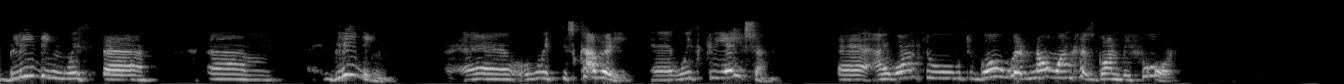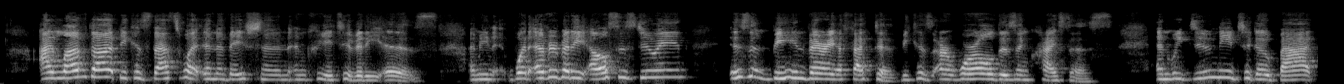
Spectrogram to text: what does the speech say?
bleeding with, um, bleeding uh, with discovery, uh, with creation. Uh, I want to, to go where no one has gone before. I love that because that's what innovation and creativity is. I mean, what everybody else is doing isn't being very effective because our world is in crisis. And we do need to go back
